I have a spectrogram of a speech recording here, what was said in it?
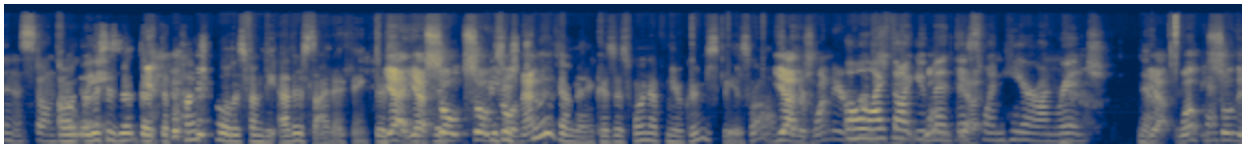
in a stone Oh throw no, this is the, the, the punch bowl is from the other side. I think. There's, yeah yeah. So so you because know there's that, two of them then, because there's one up near Grimsby as well. yeah, there's one near. Oh, I thought you Well, meant this yeah, one here on Ridge. No. Yeah, well, Okay. so the,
